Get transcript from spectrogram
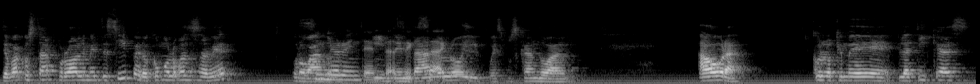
¿te va a costar? Probablemente sí, pero ¿cómo lo vas a saber? Probándolo, intentas, intentándolo y pues buscando algo. Ahora, con lo que me platicas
